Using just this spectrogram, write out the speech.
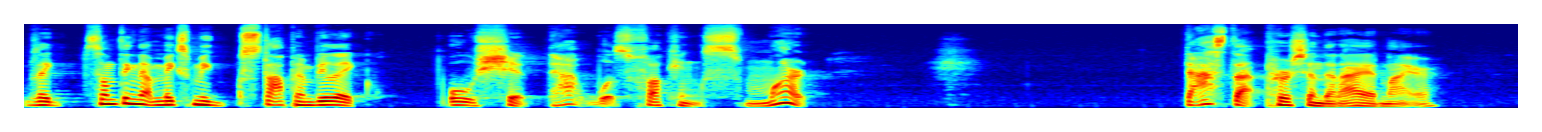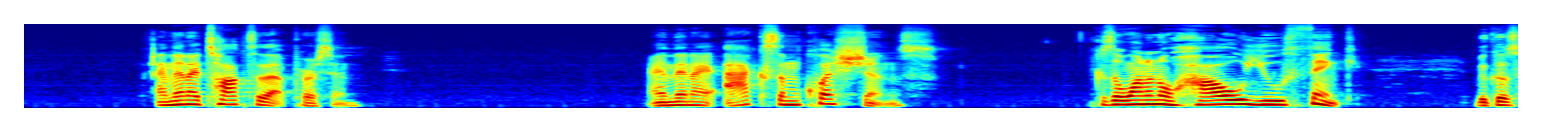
like something that makes me stop and be like, oh shit, that was fucking smart. That's that person that I admire. And then I talk to that person and then I ask them questions because I want to know how you think. Because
